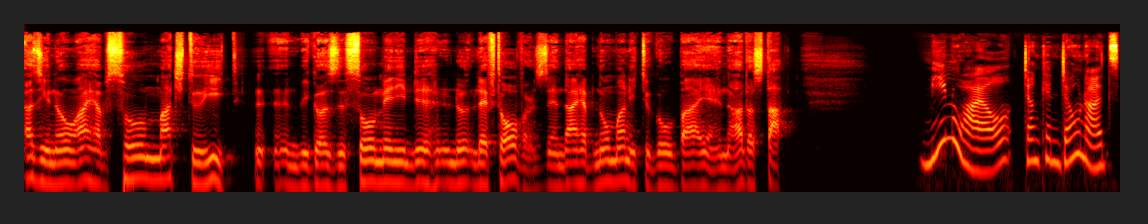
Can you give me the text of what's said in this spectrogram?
as you know, I have so much to eat uh, because there's so many leftovers and I have no money to go buy and other stuff. Meanwhile, Dunkin' Donuts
